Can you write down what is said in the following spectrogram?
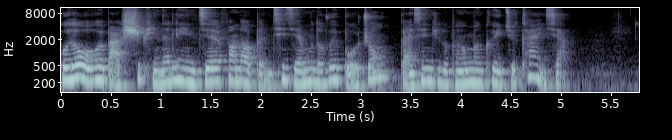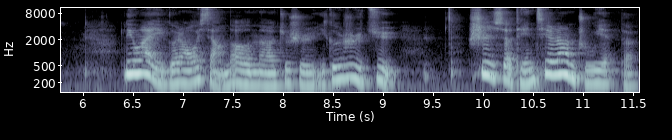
回头我会把视频的链接放到本期节目的微博中，感兴趣的朋友们可以去看一下。另外一个让我想到的呢，就是一个日剧，是小田切让主演的。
